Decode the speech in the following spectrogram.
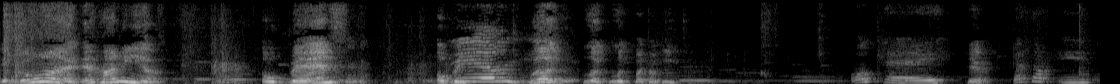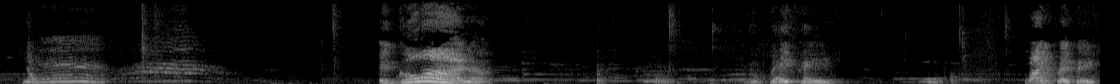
It's going. It's honey. Open. Open. Look, look, look, but don't eat. Okay. Here. Don't eat? No. It's going. You baby. Why you baby?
